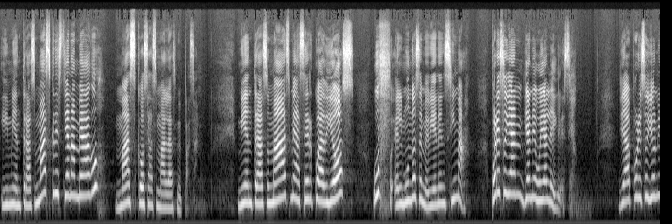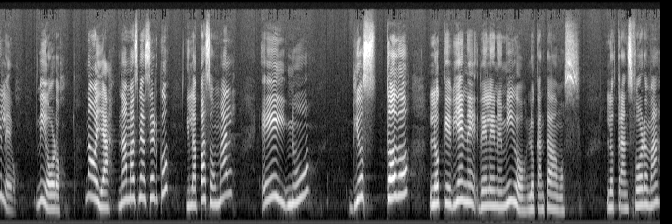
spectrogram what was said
y mientras más cristiana me hago, más cosas malas me pasan. Mientras más me acerco a Dios, uff, el mundo se me viene encima. Por eso ya, ya ni voy a la iglesia. Ya por eso yo ni leo, ni oro. No, ya, nada más me acerco y la paso mal. ¡Ey, no! Dios todo lo que viene del enemigo, lo cantábamos, lo transforma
